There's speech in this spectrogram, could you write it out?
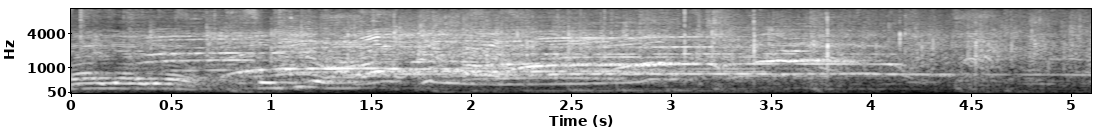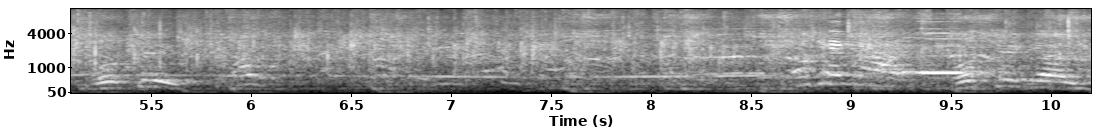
Yeah, yeah, yeah. C'est dur, hein? Ok, Okay, guys. ok, guys.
